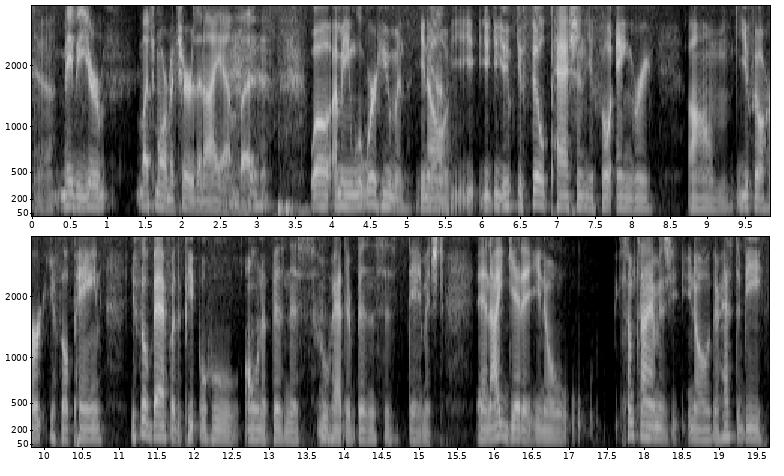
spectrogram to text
Yeah. Maybe you're much more mature than I am, but. well, I mean, we're human. You know, yeah. you, you you feel passion, you feel angry, um, you feel hurt, you feel pain. You feel bad for the people who own a business, who mm. had their businesses damaged. And I get it. You know, sometimes you know there has to be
